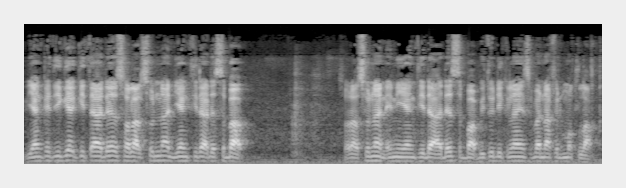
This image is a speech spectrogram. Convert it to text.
yang ketiga kita ada solat sunat yang tidak ada sebab. Solat sunat ini yang tidak ada sebab itu dikenali sebagai nafil mutlak.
